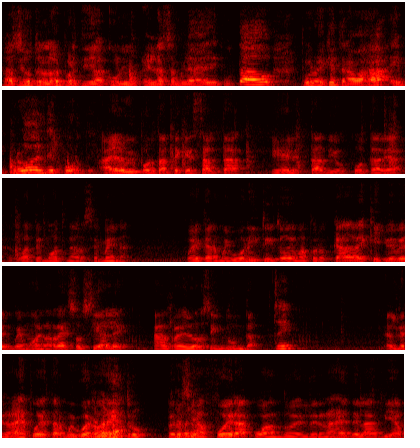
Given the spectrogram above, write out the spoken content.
ha sido lado de partida con, en la Asamblea de Diputados, pero hay que trabajar en pro del deporte. Hay algo importante que salta y es el estadio J de Guatemala, en Semena. Puede quedar muy bonito y todo demás, pero cada vez que llueve vemos en las redes sociales alrededor se inunda. Sí. El drenaje puede estar muy bueno adentro, pero si afuera, cuando el drenaje de la vía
